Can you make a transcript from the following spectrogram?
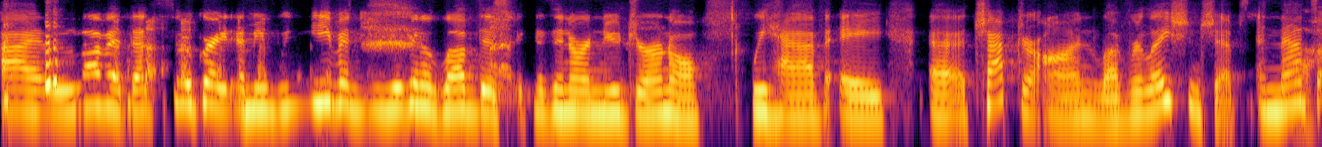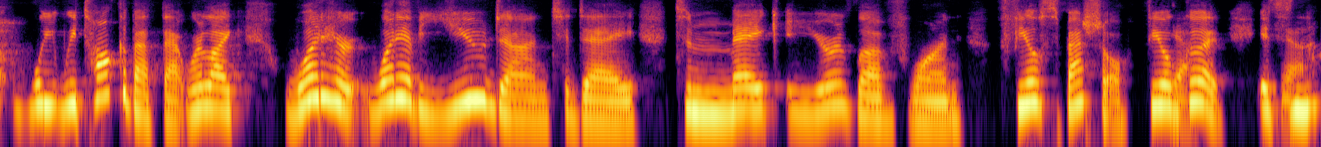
I love it. That's so great. I mean, we even you're going to love this because in our new journal we have a, a chapter on love relationships, and that's we we talk about that. We're like, what are what have you done today to make your loved one feel special, feel yeah. good? It's yeah. not.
